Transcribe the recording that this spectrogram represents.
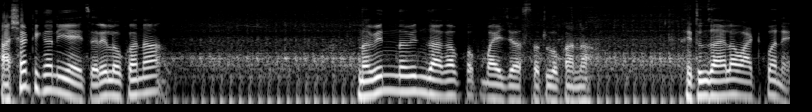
अशा ठिकाणी यायचं रे लोकांना. नवीन नवीन जागा प- पाहिजे असतात लोकांना. इथून जायला वाट पण आहे.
